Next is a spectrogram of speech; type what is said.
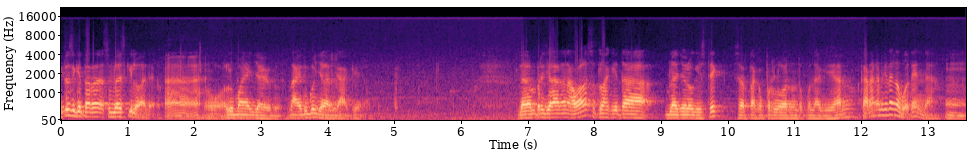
itu sekitar 11 kilo ada. Ah, Oh, lumayan jauh tuh. Nah, itu gue jalan kaki. Dalam perjalanan awal setelah kita belanja logistik serta keperluan untuk pendakian, karena kan kita nggak bawa tenda. hmm.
